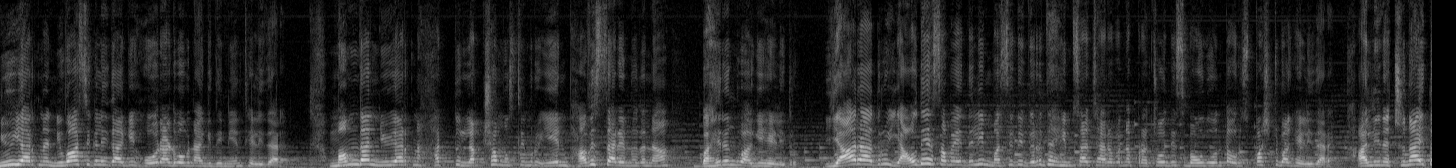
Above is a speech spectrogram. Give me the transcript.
ನ್ಯೂಯಾರ್ಕ್ನ ನಿವಾಸಿಗಳಿಗಾಗಿ ಹೋರಾಡುವವನಾಗಿದ್ದೀನಿ ಅಂತ ಹೇಳಿದ್ದಾರೆ. ಮಮ್ದಾನ್ ನ್ಯೂಯಾರ್ಕ್ನ ಹತ್ತು ಲಕ್ಷ ಮುಸ್ಲಿಮರು ಏನು ಭಾವಿಸ್ತಾರೆ ಅನ್ನೋದನ್ನ ಬಹಿರಂಗವಾಗಿ ಹೇಳಿದರು. ಯಾರಾದರೂ ಯಾವುದೇ ಸಮಯದಲ್ಲಿ ಮಸೀದಿ ವಿರುದ್ಧ ಹಿಂಸಾಚಾರವನ್ನ ಪ್ರಚೋದಿಸಬಹುದು ಅಂತ ಅವರು ಸ್ಪಷ್ಟವಾಗಿ ಹೇಳಿದ್ದಾರೆ. ಅಲ್ಲಿನ ಚುನಾಯಿತ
